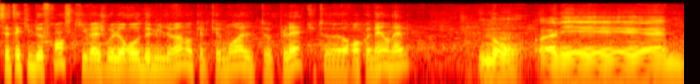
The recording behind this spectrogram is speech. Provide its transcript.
Cette équipe de France qui va jouer l'Euro 2020 dans quelques mois, elle te plaît? Tu te reconnais en elle? Non, elle, est... me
